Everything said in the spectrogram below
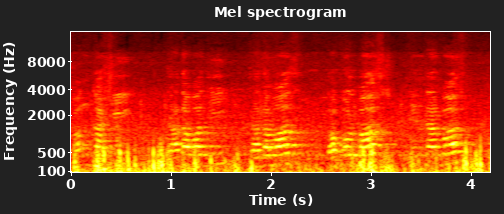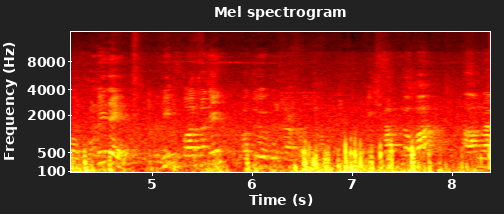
সন্ত্রাসী চাঁদাবাজি চাঁদাবাজ দখলবাজ টেন্ডারবাজ ও খুনিদের নির্বাচনে অযোগ্য ঘোষণা করতে হবে। এই সাত দফা আমরা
